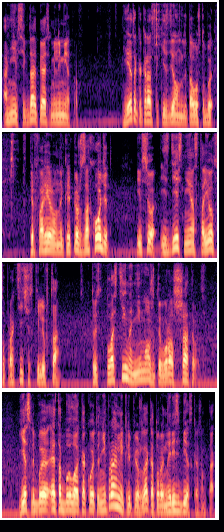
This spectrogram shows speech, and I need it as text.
они всегда 5 миллиметров. И это как раз таки сделано для того, чтобы в перфорированный крепеж заходит, и все. И здесь не остается практически люфта. То есть пластина не может его расшатывать. Если бы это было какой-то неправильный крепеж, да, который на резьбе, скажем так,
